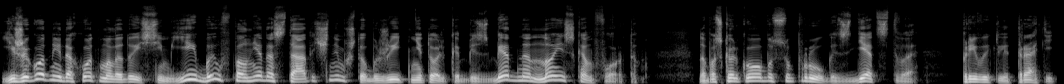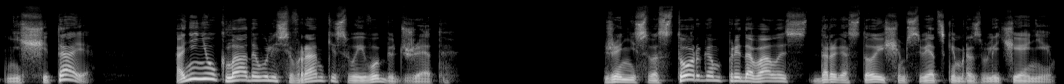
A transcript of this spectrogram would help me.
Ежегодный доход молодой семьи был вполне достаточным, чтобы жить не только безбедно, но и с комфортом. Но поскольку оба супруга с детства привыкли тратить не считая, они не укладывались в рамки своего бюджета. Женни с восторгом предавалась дорогостоящим светским развлечениям.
